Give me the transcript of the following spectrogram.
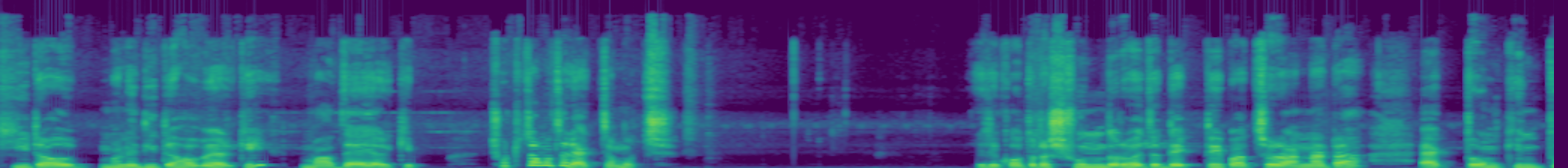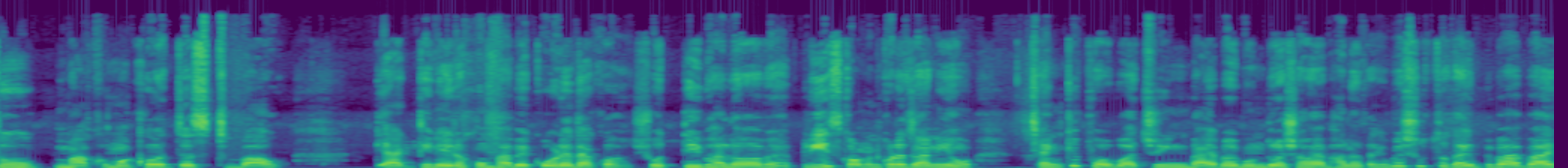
ঘিটাও মানে দিতে হবে আর কি মা দেয় আর কি ছোটো চামচের এক চামচ। এই যে কতটা সুন্দর হয়েছে, দেখতেই পাচ্ছ রান্নাটা। একদম কিন্তু মাখো মাখো জাস্ট বাউ একদিন এরকমভাবে করে দেখো, সত্যিই ভালো হবে। প্লিজ কমেন্ট করে জানিও। Thank you for watching bye bye বন্ধুরা, সবাই ভালো থাকবে, সুস্থ থাকবে। বাই বাই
